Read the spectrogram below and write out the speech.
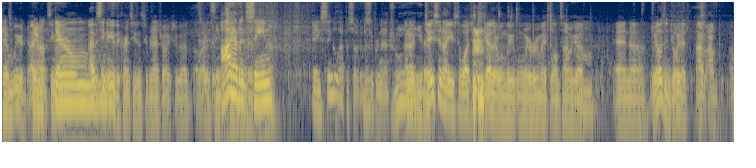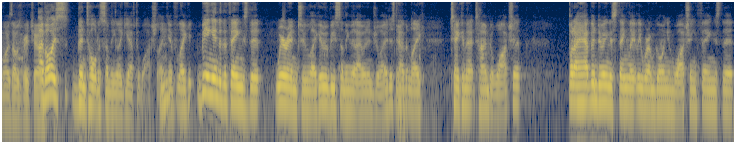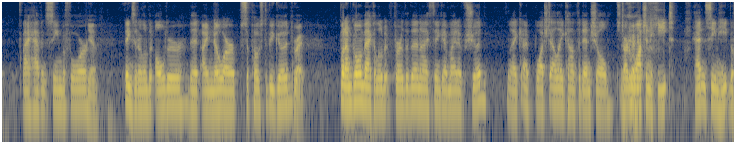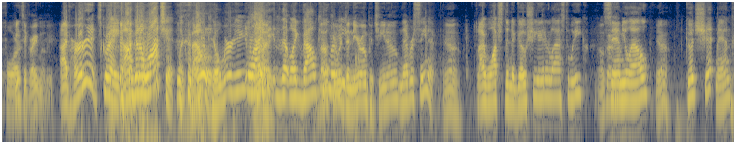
That's weird. I've not seen dum. that. I haven't seen any of the current season of Supernatural actually, but I, I like Haven't it. seen- I haven't Yeah. seen a single episode of Supernatural. Me I know either. Jason and I used to watch it together when we when we were roommates a long time ago, Mm. and uh, we always enjoyed it. I've, I've, I've always thought it was a great show. I've always been told it's something like you have to watch. Like if like being into the things that we're into, like it would be something that I would enjoy. I just Yeah. haven't like taken that time to watch it. But I have been doing this thing lately where I'm going and watching things that I haven't seen before. yeah, Things that are a little bit older that I know are supposed to be good. right. But I'm going back a little bit further than I think I might have should. Like I watched LA Confidential, started watching Heat. Hadn't seen Heat before. Heat's a great movie. I've heard it's great. I'm gonna watch it. Like Val oh. Kilmer, he like Yeah. that, like Val Val Kilmer. Kilmer, Heat. De Niro, and Pacino. Never seen it. Yeah, I watched The Negotiator last week. Okay. Samuel L. yeah. Good shit, man.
